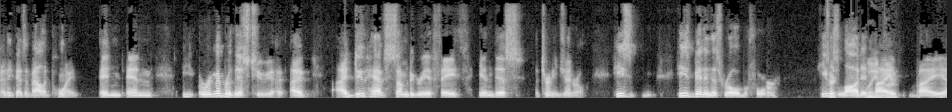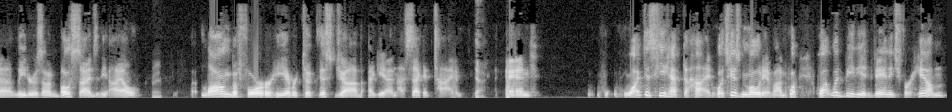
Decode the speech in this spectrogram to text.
I think that's a valid point. And and remember this too. I I do have some degree of faith in this attorney general. He's he's been in this role before. He was lauded William by Barr. by uh, leaders on both sides of the aisle Right. long before he ever took this job again a second time. Yeah. And what does he have to hide? What's his motive? Um, what what would be the advantage for him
